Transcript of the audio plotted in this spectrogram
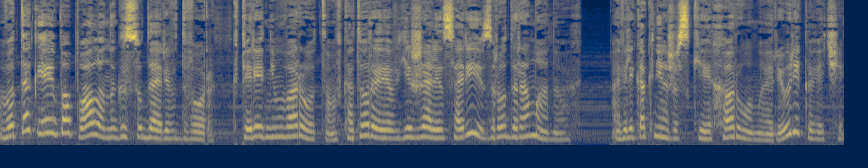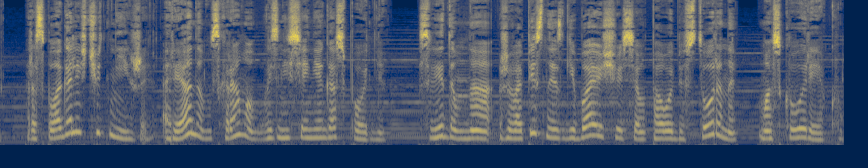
Вот так я и попала на государев двор, к передним воротам, в которые въезжали цари из рода Романовых. А великокняжеские хоромы Рюриковичи располагались чуть ниже, рядом с храмом Вознесения Господня, с видом на живописно изгибающуюся по обе стороны Москву-реку.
